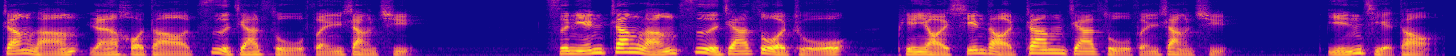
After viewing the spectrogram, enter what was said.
张郎然后到自家祖坟上去。此年张郎自家做主，偏要先到张家祖坟上去。尹姐道：“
